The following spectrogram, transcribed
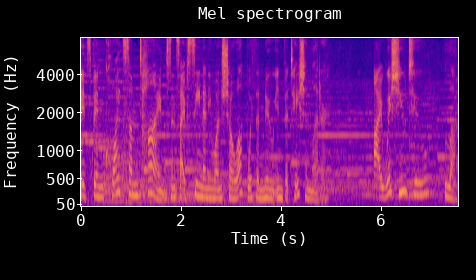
It's been quite some time since I've seen anyone show up with a new invitation letter. I wish you two luck.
